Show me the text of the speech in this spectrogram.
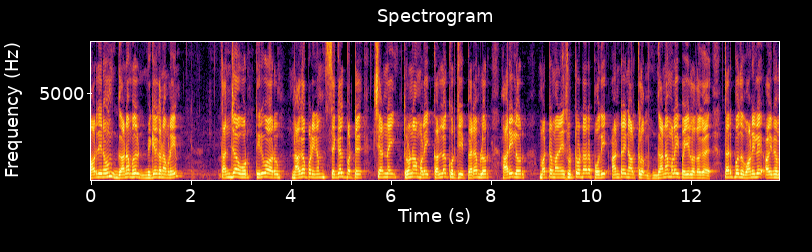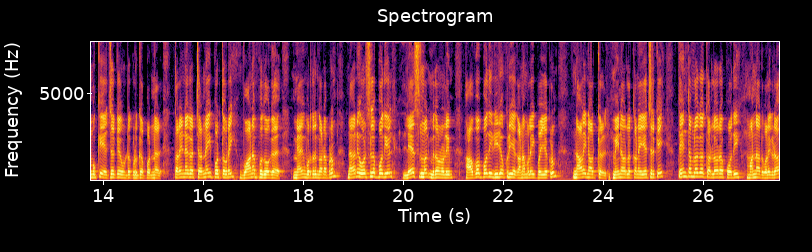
மறுதினமும் கனமுதல் மிக கனமழையும் தஞ்சாவூர் திருவாரூர் நாகப்பட்டினம் செங்கல்பட்டு சென்னை திருவண்ணாமலை கள்ளக்குறிச்சி பெரம்பலூர் அரியலூர் மற்றும் அதனை சுற்றுவட்டார பகுதி அன்றைய நாட்களும் கனமழை பெய்யுள்ளதாக தற்போது வானிலை ஆய்வு முக்கிய எச்சரிக்கை ஒன்று கொடுக்கப்பட்டனர். தலைநகர் சென்னை பொறுத்தவரை வானம் பொதுவாக மேகமூர்த்தம் காணப்படும். நகரின் ஒரு சில பகுதிகள் லேசர் மர் மிதமலையும் அவ்வப்போது நீடக்கூடிய கனமழை பெய்யக்கூடும். நாளை நாட்கள் மீனவர்களுக்கான எச்சரிக்கை. தென் தமிழக கடலோர பகுதி மன்னார் வளைகுடா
